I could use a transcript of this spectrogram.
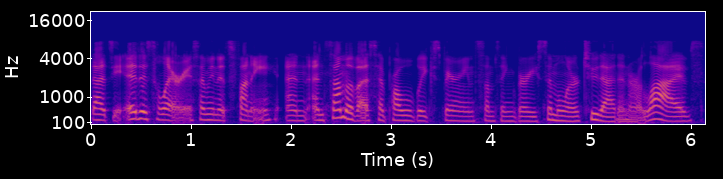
that's it. It is hilarious. I mean, it's funny. And, and some of us have probably experienced something very similar to that in our lives.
